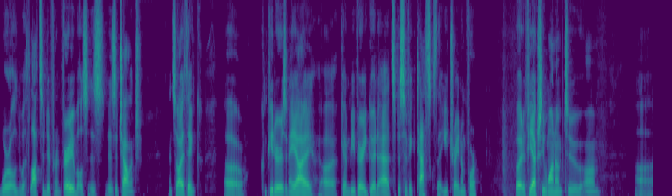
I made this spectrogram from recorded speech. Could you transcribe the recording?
world with lots of different variables is is a challenge and so I think uh, computers and AI uh, can be very good at specific tasks that you train them for. But if you actually want them to, um, uh,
